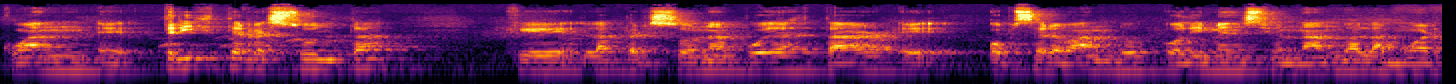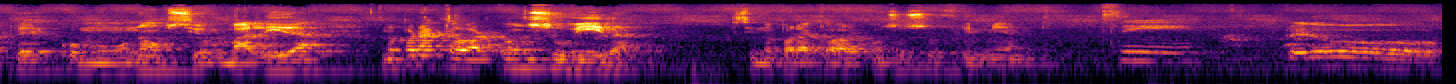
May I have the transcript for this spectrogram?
cuán eh, triste resulta que la persona pueda estar eh, observando o dimensionando a la muerte como una opción válida, no para acabar con su vida, sino para acabar con su sufrimiento. Sí. Pero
